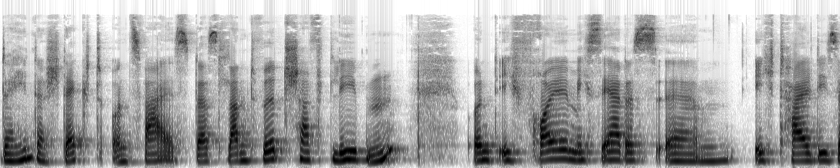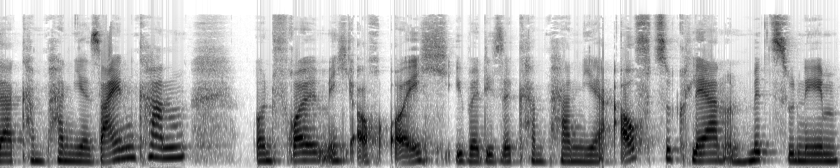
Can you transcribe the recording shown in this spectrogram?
dahinter steckt. Und zwar ist das Landwirtschaft Leben. Und ich freue mich sehr, dass ähm, ich Teil dieser Kampagne sein kann und freue mich auch euch über diese Kampagne aufzuklären und mitzunehmen.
